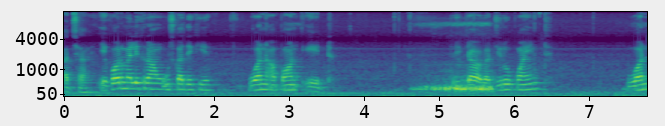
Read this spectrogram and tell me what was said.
अच्छा एक और मैं लिख रहा हूँ, उसका देखिए। वन अपॉन एट तो ये क्या होगा? ज़ीरो पॉइंट वन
